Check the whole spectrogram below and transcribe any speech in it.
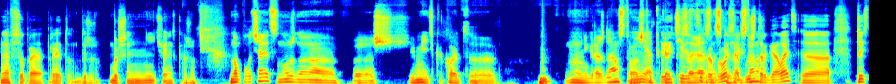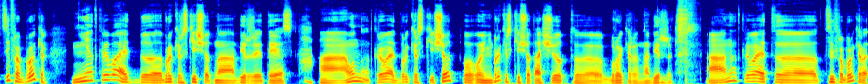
У меня все про, про эту биржу. Больше ничего не скажу. Но получается, нужно э, иметь какое-то ну, не гражданство, а Нет, что-то ты через цифроброкер будешь торговать. Э, то есть цифроброкер не открывает э, брокерский счет на бирже ETS, а он открывает брокерский счет, ой, не брокерский счет, а счет э, брокера на бирже. А она открывает э, цифра брокера,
